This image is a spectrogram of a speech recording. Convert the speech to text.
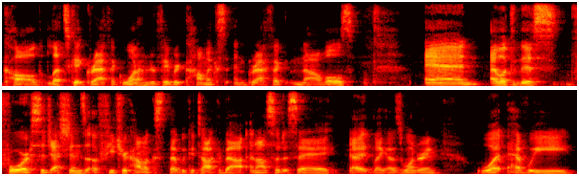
called "Let's Get Graphic: 100 Favorite Comics and Graphic Novels." And I looked at this for suggestions of future comics that we could talk about, and also to say, like, I was wondering, what have we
